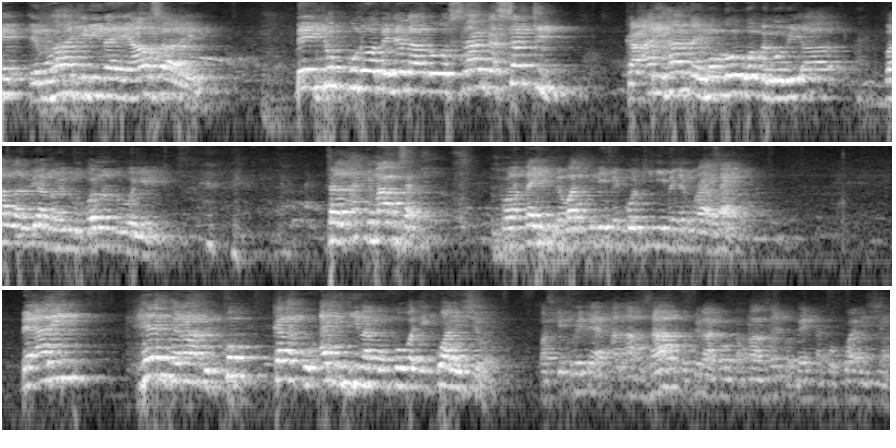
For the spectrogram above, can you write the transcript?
e muhajirina e, e ansar en ɓe jokkunoɓe nelaɗo saga satti ka ari ha tawi mo gongoɓe go wi a ballal wiyano e ɗum gonno ɗum woniri tan hakke mako satti kono tawi ɓe walkini ɓe continue ɓe découragé e ɓe ari heferaɓe fof kala ko andina kon fof waɗi coalition. Par ce que ko wiyete al ahzab ko fira kon ka français ko ɓeyta ko coalition.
